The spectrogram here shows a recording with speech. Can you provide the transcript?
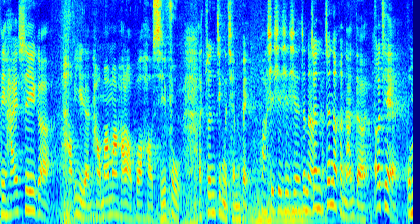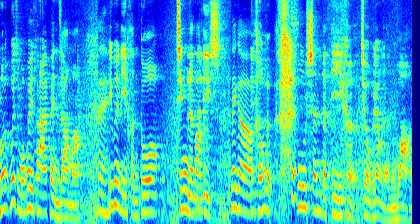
你还是一个好艺人、好妈妈、好老婆、好媳妇，呃，尊敬的前辈，哇，谢谢谢谢，真的真真的很难得。而且我们为什么会发 iPad，你知道吗？对因为你很多惊人的历史。那个你从出生的第一刻就让人哇哦！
